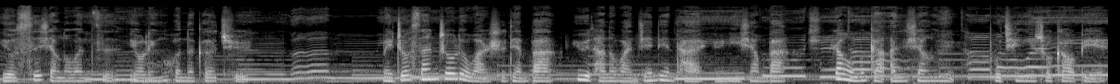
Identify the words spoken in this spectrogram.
有思想的文字，有灵魂的歌曲。每周三、周六晚十点半，玉潭的晚间电台与你相伴，让我们感恩相遇，不轻易说告别。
